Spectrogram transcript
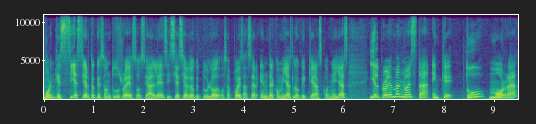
Porque sí es cierto que son tus redes sociales y sí es cierto que tú lo, o sea, puedes hacer entre comillas lo que quieras con ellas. Y el problema no está en que tú, morra,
